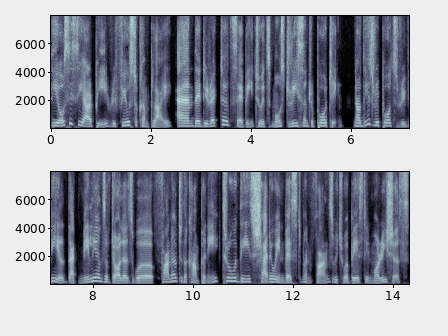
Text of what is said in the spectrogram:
The OCCRP refused to comply and they directed SEBI to its most recent reporting. Now, these reports revealed that millions of dollars were funneled to the company through these shadow investment funds, which were based in Mauritius.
